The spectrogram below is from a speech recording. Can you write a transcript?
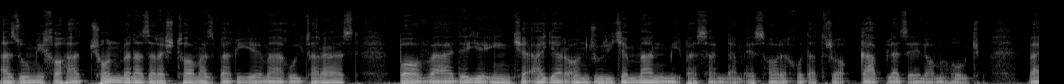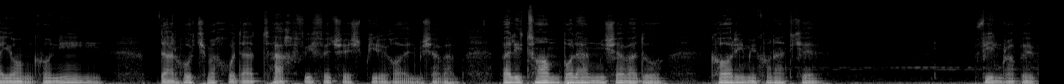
از او می خواهد چون به نظرش تام از بقیه معقول تر است با وعده این که اگر آنجوری که من میپسندم اظهار خودت را قبل از اعلام حکم بیان کنی در حکم خودت تخفیف چشمگیری قائل می شوم ولی تام بلند می شود و کاری می کند که فیلم را ببینید.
